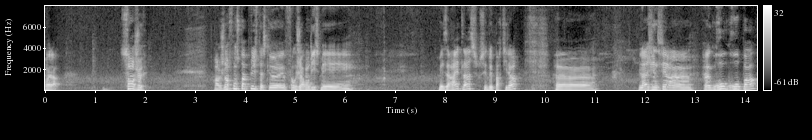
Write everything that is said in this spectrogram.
Voilà. Sans jeu. Alors je n'enfonce pas plus parce qu'il faut que j'arrondisse mes, mes arêtes là, sur ces deux parties là. Euh, là je viens de faire un, gros gros pas.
